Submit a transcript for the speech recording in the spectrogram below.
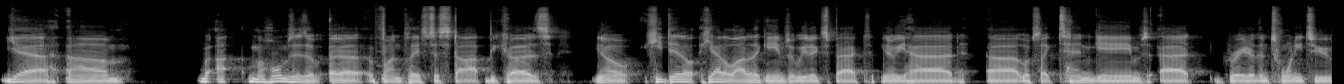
Yeah. Um, but uh, Mahomes is a, a fun place to stop because you know he did a, he had a lot of the games that we'd expect. You know he had uh, looks like ten games at greater than twenty two.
